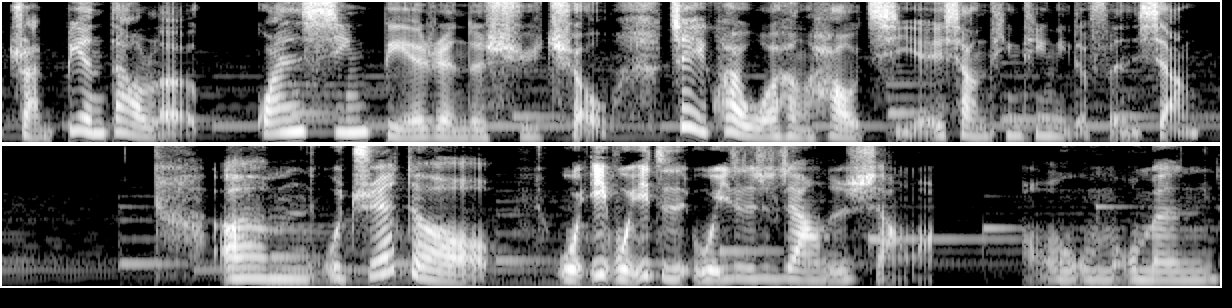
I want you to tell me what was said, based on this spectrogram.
转变到了关心别人的需求这一块，我很好奇，也想听听你的分享。嗯，我觉得哦，我一我一直我一直是这样子想啊。我我们我们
